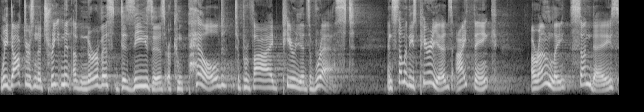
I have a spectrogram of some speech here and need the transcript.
We doctors in the treatment of nervous diseases are compelled to provide periods of rest. And some of these periods, I think, are only Sundays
